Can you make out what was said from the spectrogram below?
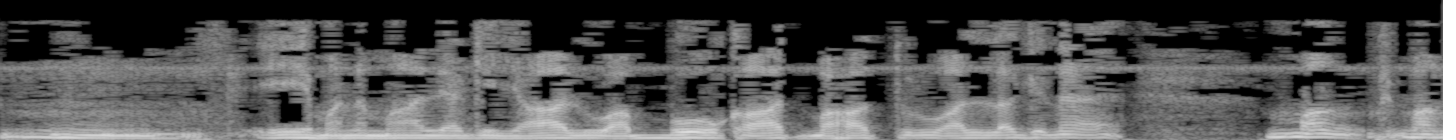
ඒ මනමාලයාගේ යාළු අබ්බෝකාත් මහතුරු අල්ලගෙන මං මං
